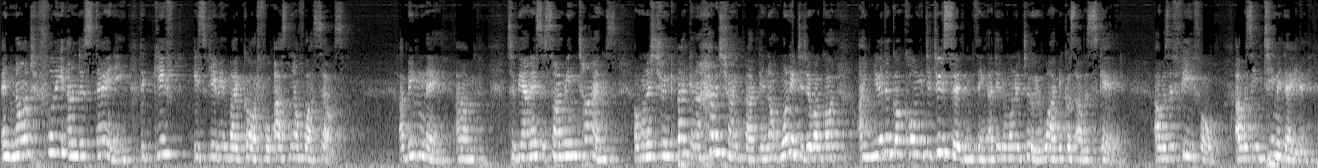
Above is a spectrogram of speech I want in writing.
and not fully understanding the gift is given by God for us, not for ourselves. I've been there. Um, to be honest, there's so many times I want to shrink back and I haven't shrunk back and not wanting to do what God, I knew that God called me to do certain things. I didn't want to do it. Why? Because I was scared. I was fearful. I was intimidated.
